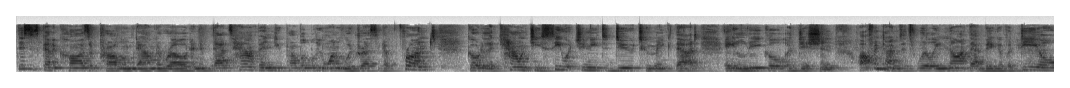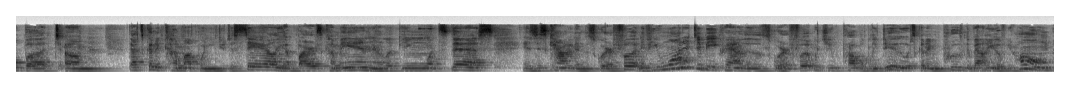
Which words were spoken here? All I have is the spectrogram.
this is going to cause a problem down the road. And if that's happened, you probably want to address it up front, go to the county, see what you need to do to make that a legal addition. Oftentimes it's really not that big of a deal, but um, that's going to come up when you do the sale. You have buyers come in, they're looking, what's this? Is this counted in the square foot? And if you want it to be counted in the square foot, which you probably do, it's going to improve the value of your home.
